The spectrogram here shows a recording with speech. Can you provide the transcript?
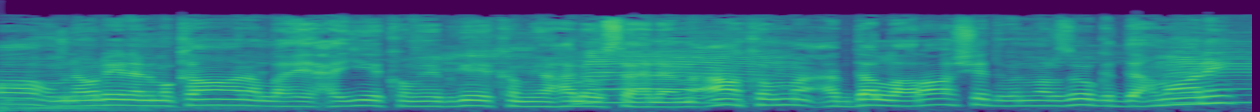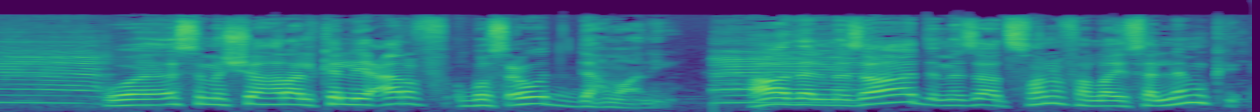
ومنورين المكان. الله يحييكم ويبقيكم. يا هلا وسهلا. معاكم عبد الله راشد بن مرزوق الدهماني واسم الشهرة الكل يعرف أبو سعود الدهماني. هذا المزاد مزاد صنف. الله يسلمك.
